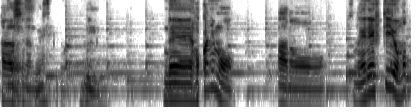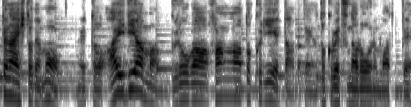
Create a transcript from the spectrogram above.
話なんですけど。ううんん。で、他にも、あの、その NFT を持ってない人でも、えっと、アイディアマン、ブロガー、ファンアートクリエイターみたいな特別なロールもあって、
